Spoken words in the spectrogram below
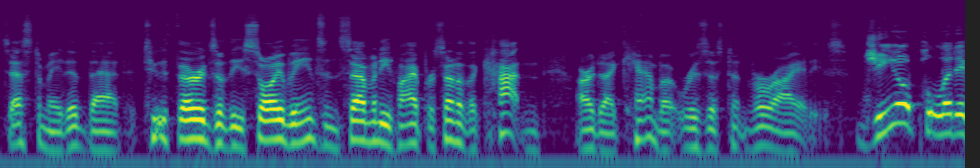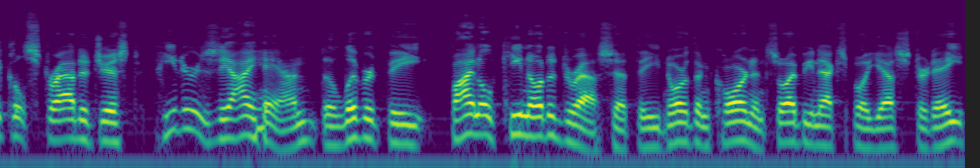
It's estimated that two thirds of the soybeans and 75% of the cotton are dicamba resistant varieties. Geopolitical strategist Peter Zeihan delivered the final keynote address at the Northern Corn and Soybean Expo yesterday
